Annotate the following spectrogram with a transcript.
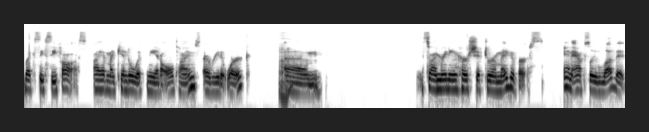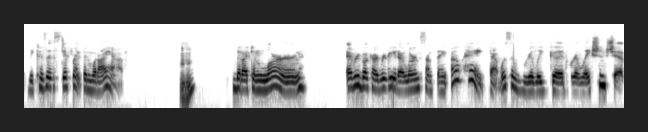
Lexi C. Foss. I have my Kindle with me at all times. I read at work. Uh-huh. Um, so I'm reading her Shifter Omegaverse and absolutely love it because it's different than what I have. Mm-hmm. But I can learn every book I read, I learn something. Oh, hey, that was a really good relationship.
